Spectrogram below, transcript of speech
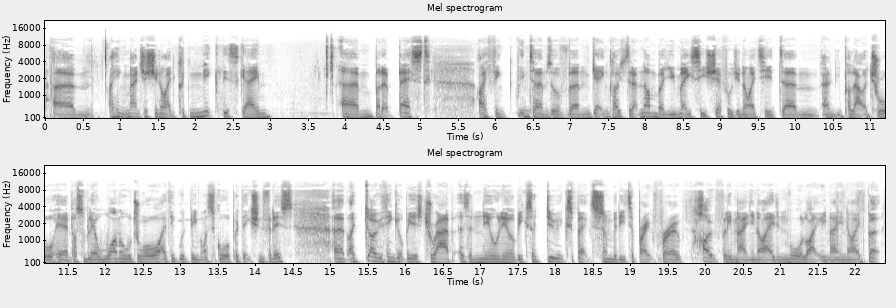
Um, I think Manchester United could nick this game, um, but at best. I think in terms of um, getting close to that number, you may see Sheffield United um, and pull out a draw here, possibly a one-all draw. I think would be my score prediction for this. Um, I don't think it'll be as drab as a nil-nil because I do expect somebody to break through. Hopefully, Man United, and more likely Man United, but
